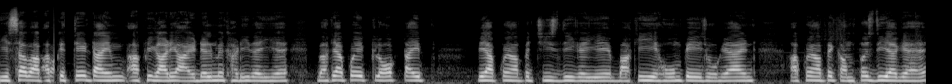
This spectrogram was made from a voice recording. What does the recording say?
ये सब आप, आप कितने टाइम आपकी गाड़ी आइडल में खड़ी रही है। बाकी आपको एक क्लॉक टाइप भी आपको यहाँ पे चीज़ दी गई है। बाकी ये होम पेज हो गया एंड आपको यहाँ पे कंपस दिया गया है।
